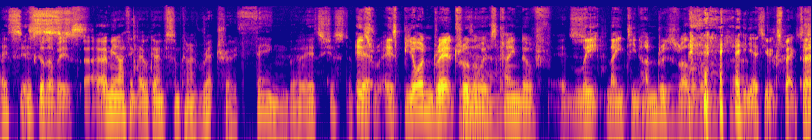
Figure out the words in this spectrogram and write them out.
it's It's it's, sort of- it's- I mean, I think they were going for some kind of retro thing, but it's just a bit. It's it's beyond retro though. It's kind of It's- late 1900s rather than uh, yes, you expect a,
